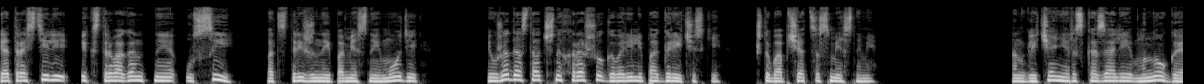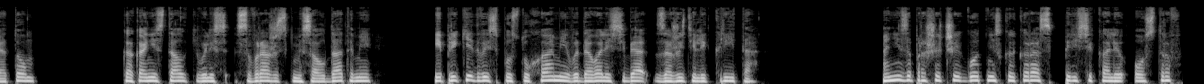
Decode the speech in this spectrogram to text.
и отрастили экстравагантные усы, подстриженные по местной моде, и уже достаточно хорошо говорили по-гречески, чтобы общаться с местными англичане рассказали многое о том, как они сталкивались с вражескими солдатами и, прикидываясь пастухами, выдавали себя за жителей Крита. Они за прошедший год несколько раз пересекали остров.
